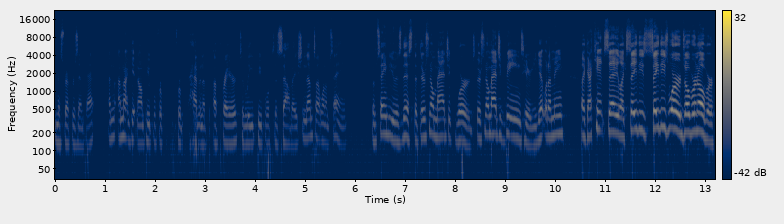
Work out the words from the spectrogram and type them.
misrepresent that. I'm, I'm, not getting on people for, for having a, a prayer to lead people to salvation. That's not what I'm saying. What I'm saying to you is this that there's no magic words. There's no magic beans here. You get what I mean? Like I can't say like say these say these words over and over.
